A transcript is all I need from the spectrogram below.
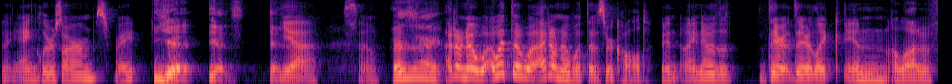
th- Angler's Arms, right? yeah. Yes. Yeah. Yeah. So I was I don't know what what the I don't know what those are called, and I know that they're they're like in a lot of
